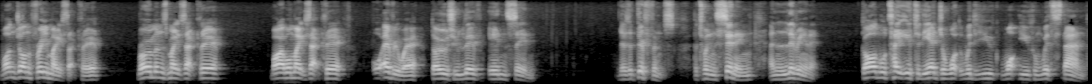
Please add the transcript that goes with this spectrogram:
1 John 3 makes that clear. Romans makes that clear. Bible makes that clear. Or everywhere, those who live in sin. There's a difference between sinning and living in it. God will take you to the edge of what with you what you can withstand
